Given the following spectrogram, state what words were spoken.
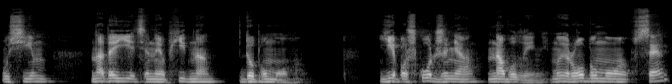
Усім надається необхідна допомога. Є пошкодження на Волині. Ми робимо все,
